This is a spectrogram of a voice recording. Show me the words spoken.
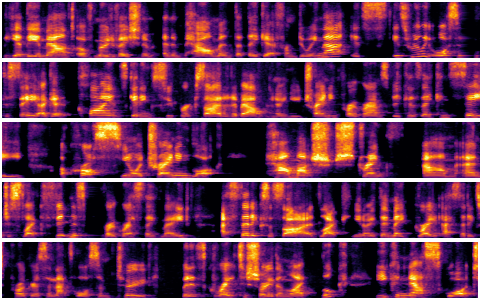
yeah, the amount of motivation and empowerment that they get from doing that, it's it's really awesome to see. I get clients getting super excited about, you know, new training programs because they can see across, you know, a training block how much strength um, and just like fitness progress they've made aesthetics aside, like, you know, they make great aesthetics progress and that's awesome too. But it's great to show them, like, look, you can now squat,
